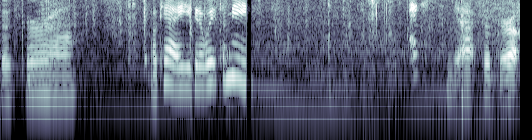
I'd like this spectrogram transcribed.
Good girl. Okay, you gotta wait for me. Yeah, good girl.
